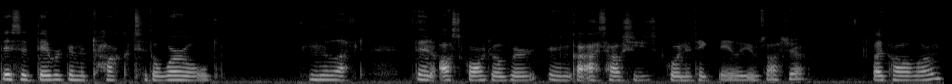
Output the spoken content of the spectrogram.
They said they were going to talk to the world. And they left. Then Asuka walked over and got asked how she's going to take Bayley and Sasha. Like all alone.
